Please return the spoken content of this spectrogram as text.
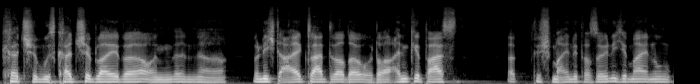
Kretsche muss Kretsche bleiben und, äh, und nicht allglatt werden oder angepasst. Das ist meine persönliche Meinung.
